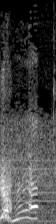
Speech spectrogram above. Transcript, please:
Yeah. Mm-hmm.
